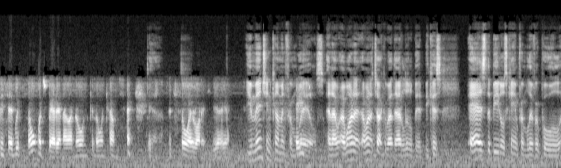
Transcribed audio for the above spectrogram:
But he said we're so much better now, and no one can no one comes. Yeah. it's so ironic. Yeah, yeah. You mentioned coming from. Wales, and I want to I want to talk about that a little bit because as the Beatles came from Liverpool,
